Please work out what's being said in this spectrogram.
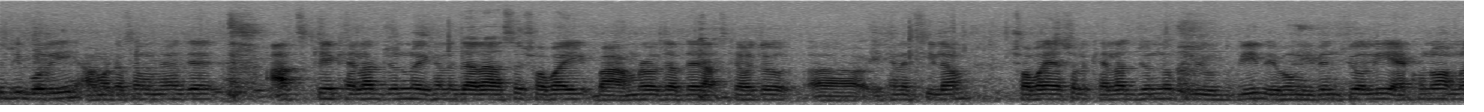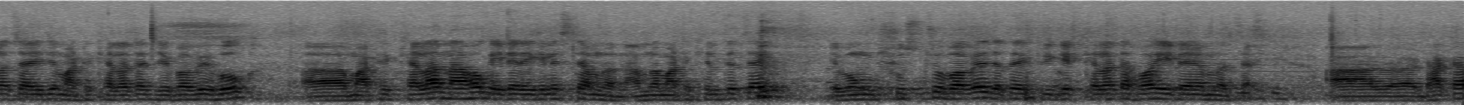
যদি বলি, আমার কাছে মনে হয় যে আজকে খেলার জন্য এখানে যারা আছে সবাই, বা আমরা যাদের আজকে হয়তো এখানে ছিলাম, সবাই আসলে খেলার জন্য খুবই উদ্গ্রীব এবং ইভেনচুয়ালি এখনও আমরা চাই যে মাঠে খেলাটা যেভাবে হোক মাঠে খেলা না হোক, এটার এগেনস্টে আমরা না, আমরা মাঠে খেলতে চাই এবং সুষ্ঠুভাবে যাতে ক্রিকেট খেলাটা হয়, এটাই আমরা চাই। আর ঢাকা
